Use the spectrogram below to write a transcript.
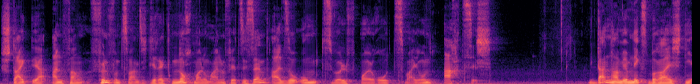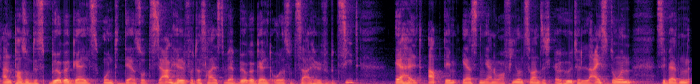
steigt er Anfang 25 direkt nochmal um 41 Cent, also um 12,82 Euro. Dann haben wir im nächsten Bereich die Anpassung des Bürgergelds und der Sozialhilfe. Das heißt, wer Bürgergeld oder Sozialhilfe bezieht, erhält ab dem 1. Januar 2024 erhöhte Leistungen. Sie werden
